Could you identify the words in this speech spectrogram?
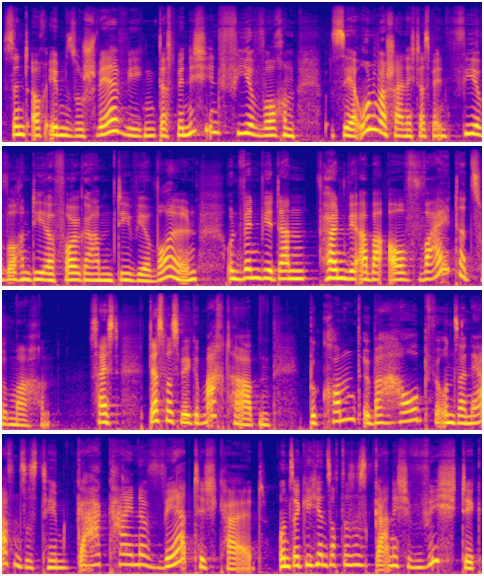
sind auch eben so schwerwiegend, dass wir nicht in vier Wochen, sehr unwahrscheinlich, dass wir in vier Wochen die Erfolge haben, die wir wollen. Und wenn wir dann, hören wir aber auf, weiterzumachen. Das heißt, das, was wir gemacht haben, bekommt überhaupt für unser Nervensystem gar keine Wertigkeit. Unser Gehirn sagt, das ist gar nicht wichtig.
